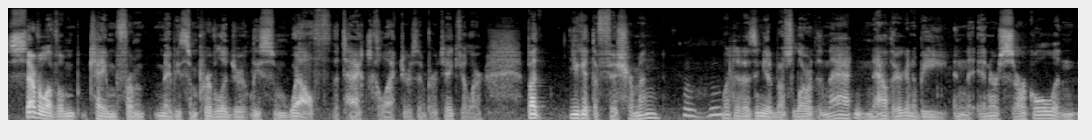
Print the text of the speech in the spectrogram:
Several of them came from maybe some privilege or at least some wealth, the tax collectors in particular. But you get the fishermen. Well, it doesn't get much lower than that. Now they're going to be in the inner circle, and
